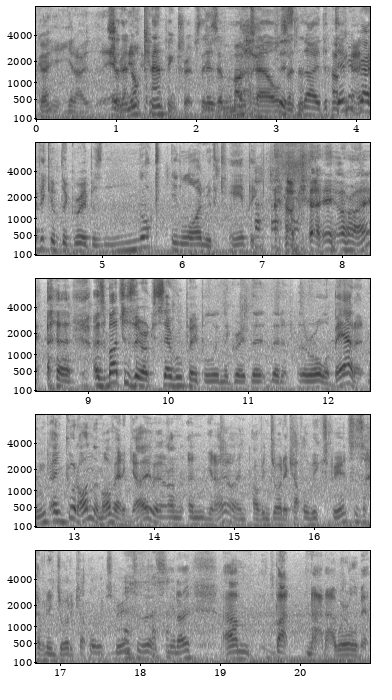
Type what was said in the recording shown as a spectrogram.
Okay. you know So they're not camping trips. These are motels. and- no, the Okay. demographic of the group is not in line with camping. Okay. All right. as much as there are several people in the group that, that are all about it, and, and good on them. I've had a go, and, and you know, I've enjoyed a couple of experiences. I haven't enjoyed a couple of experiences. You know, um, but no, no, we're all about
